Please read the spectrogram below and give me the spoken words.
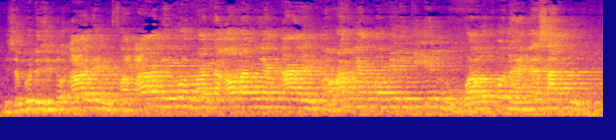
Disebut di situ alim. Fa'alimun maka orang yang alim orang yang memiliki ilmu walaupun hanya satu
